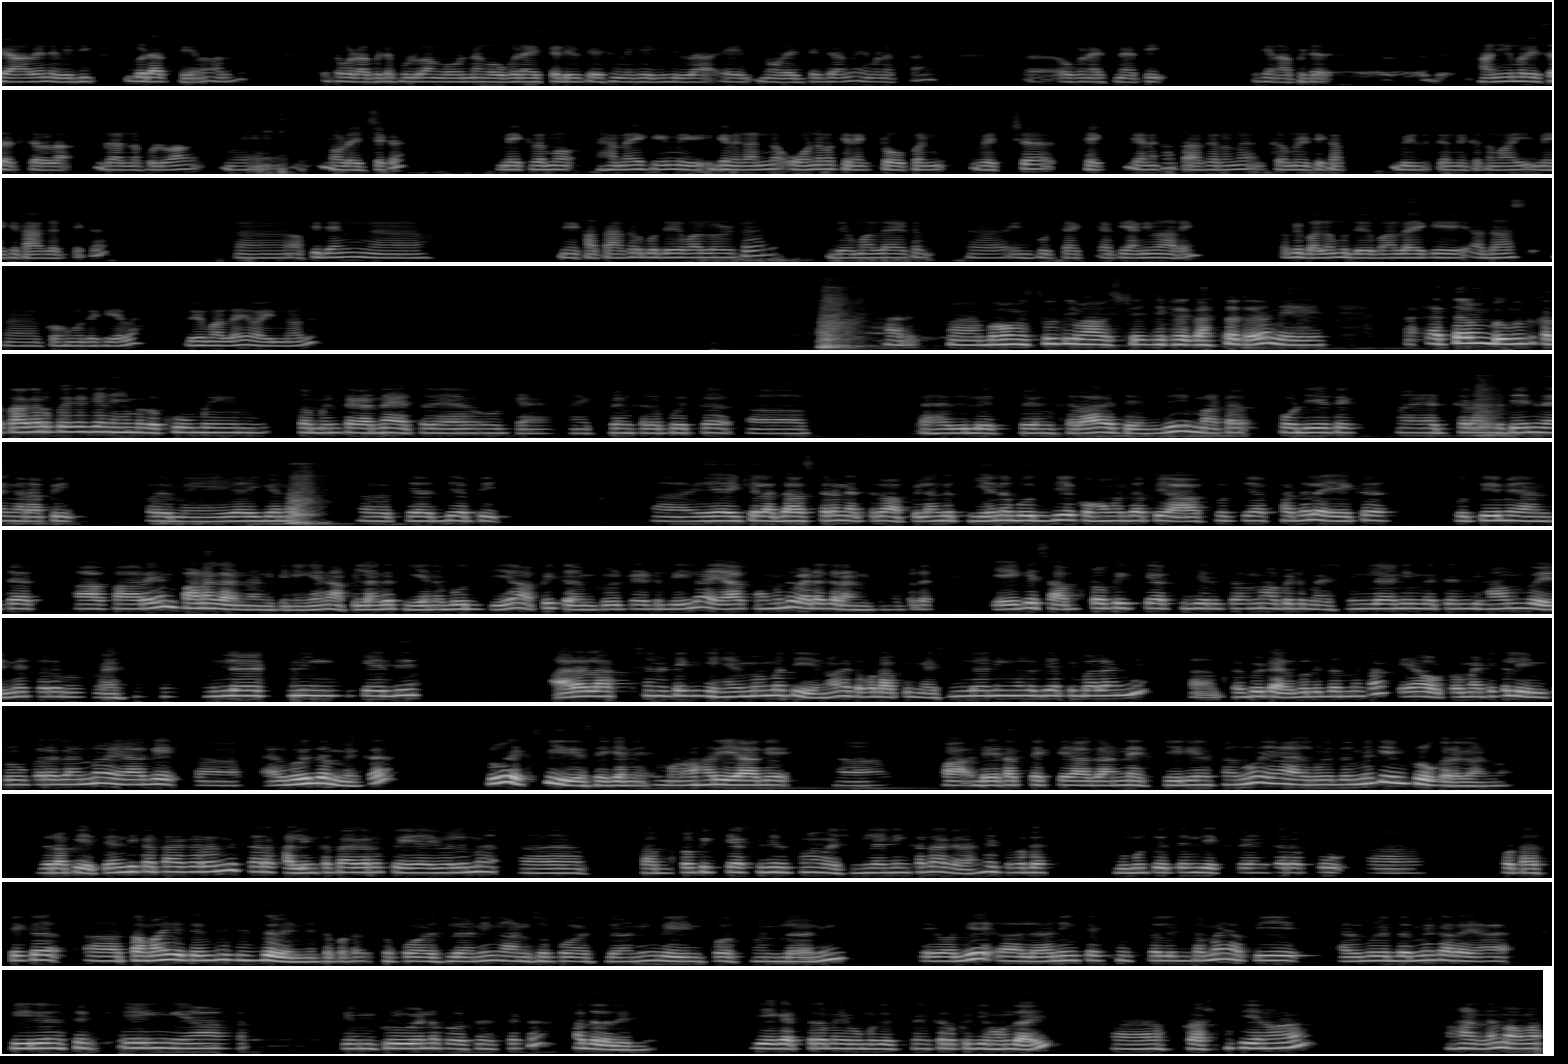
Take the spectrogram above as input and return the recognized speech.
ශයාවෙන විදි ගොඩක් තියෙන අද එතකොට අපිට පුළුවන් ඔන්න ඕගනයිස් ඩිකේෂන එක හිල්ලා නොලෙජ් ගන්න. එමනත්තන් ඕගනයිස් නැති. එක අපිට තනියම රිසර්ච් කරලා ගන්න පුළුවන් මේ නොලෙච්ච එක. මේ ක්‍රම හැම එකම ඉගෙන ගන්න ඕනම කෙනෙක්ට ඕපන් වෙච්ච ටෙක් ගැන කතා කරන කමිටි එකක් බිල්් කරන එක තමයි මේක ටාගට් එක. අපි දැන් මේ කතාකර බොදේවල්වලට දෙවමල්ලයට ඉන්පුට්ටක් ඇති අනිවාරෙන් අපි බලමු දේවමල්ලයිගේ අදස් කොහොමද කියලා. දෙවමල්ලයි වයින්නද හරි. බොහොම ස්තුති ම ස්ටේජ්ජිකට ගත්තට. මේ ඇතරම් බමුතු කතා කරපු එක ගැන හෙම ලොකු මේ කමෙන්ට ගන්න ඇත එක්ස්පෙන් කරපු එක පැහැදිලි එක්ස්පේන් කරා ඇතින්දී මට පොඩියටෙක් ඇඩ් කරන්න තියෙන දැඟ අපි ඔය මේ අයි ගැන කියද්‍ය අපි ඒයි කියලා දස් කර නැතර අපිළඟ තියෙන බුද්ධිය කොහොමද අපි ආකෘතියක් හදල ඒක කෘතිීම යන්ත්‍රයක් ආකාරයෙන් පණගන්න කෙන ගැන අපිළඟ තියෙන බුද්ධිය අපි කම්පියුටට දීලා යා කොහොමද වැඩ කරන්න තොට ඒක සබ්ටොපික්යක් දිරතම අපිට මැසින් ලර්නිින් මෙතැදි හම්බ එන්න තොර මැසිලර්නකේදත් අර ලක්ෂණට හෙම තියෙනවා. එතකොට අපි මැසින් ලර්නිින් ලද අපි බලන්නේ කපිට ඇල්ගොරිදම් එකක්. එයා ඔටෝමටිකල ඉම්පරූ කරගන්න එයාගේ ඇල්ගොරිදම් එක තු එක්ස්පිරියන්ස ගැන මොනහරි එයාගේ ඩේටත් එක් එයා ගන්න එක්ස්පිරියන්ස් අනුව එයා ඇල්ගොරිදම් එක ඉම්පරූ කරගන්න දර අපි එතැදි කතා කරන්න තර කලින් කතා කරපු ඒයිවලම සබ්ටොපික්යක් විදිරතම වැශි ලනිින් කතා කරන්න. එතකොට බුමුතු එතෙන්දි එක්ස්පලේන් කරපු කොටස්ටික තමයි එතෙන්දි සිද්ධ වෙන්න. එතකොට supervised learning unsupervised learning reinforcement learning ඒ වගේ ලර්නිින් ටෙක්නික් සලින් තමයි අපි ඇල්ගුරිදම්ම කරය එක්ස්පිරියන්ස එකෙන් එයා ඉම්පරුවෙන ප්‍රොසෙස් එක හදල දෙන්න. දිය ඇත්තර මේ බුමු එක්ස්පෙන් කරපිදි හොඳයි. ප්‍රශ්න තියෙනවනම් අහන්න. මම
